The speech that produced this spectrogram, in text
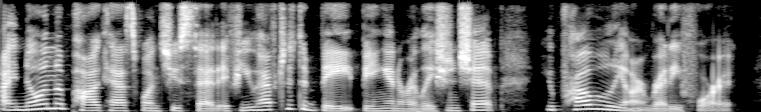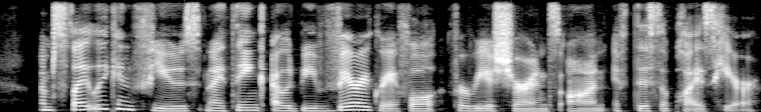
I know in the podcast once you said if you have to debate being in a relationship, you probably aren't ready for it. I'm slightly confused, and I think I would be very grateful for reassurance on if this applies here.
